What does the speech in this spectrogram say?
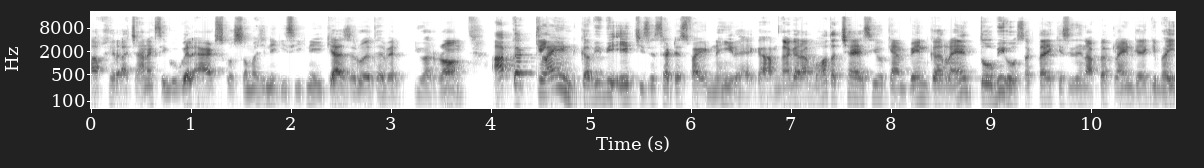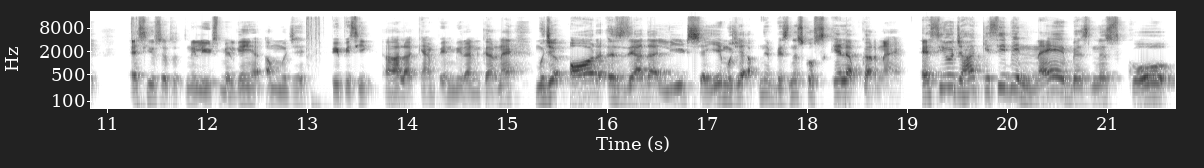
आखिर अचानक से गूगल एड्स को समझने की, सीखने की क्या ज़रूरत है? वेल यू आर रॉन्ग आपका क्लाइंट कभी भी एक चीज़ से सेटिस्फाइड नहीं रहेगा। अगर आप बहुत अच्छा एसईओ कैंपेन कर रहे हैं तो भी हो सकता है किसी दिन आपका क्लाइंट कहे कि भाई एस से तो इतनी लीड्स मिल गई हैं, अब मुझे पीपीसी वाला कैंपेन भी रन करना है। मुझे और ज़्यादा लीड्स चाहिए, मुझे अपने बिज़नेस को स्केल अप करना है। एस जहाँ किसी भी नए बिज़नेस को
